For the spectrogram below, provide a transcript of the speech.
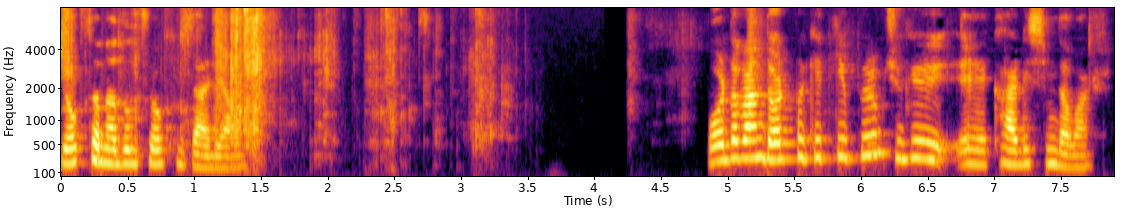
Yoksa noodle çok güzel ya. Bu arada ben 4 paket yapıyorum çünkü e, kardeşim de var.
